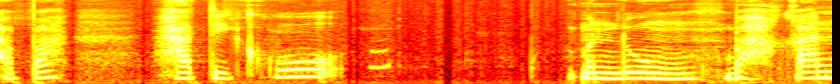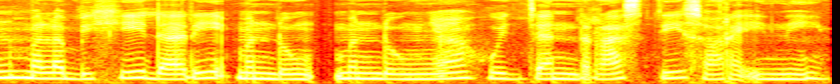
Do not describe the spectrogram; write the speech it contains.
apa hatiku mendung bahkan melebihi dari mendung mendungnya hujan deras di sore ini.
